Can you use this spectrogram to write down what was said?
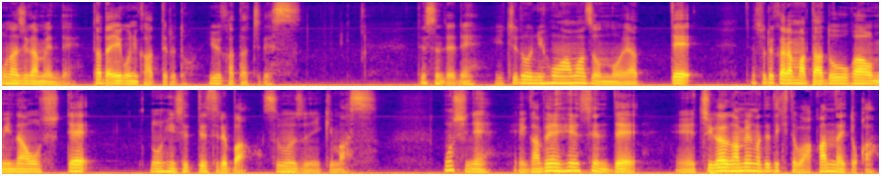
同じ画面で、ただ英語に変わってるという形です。ですのでね、一度日本アマゾンのやって、それからまた動画を見直して、納品設定すればスムーズにいきます。もしね、画面変遷で、え違う画面が出てきてわかんないとか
